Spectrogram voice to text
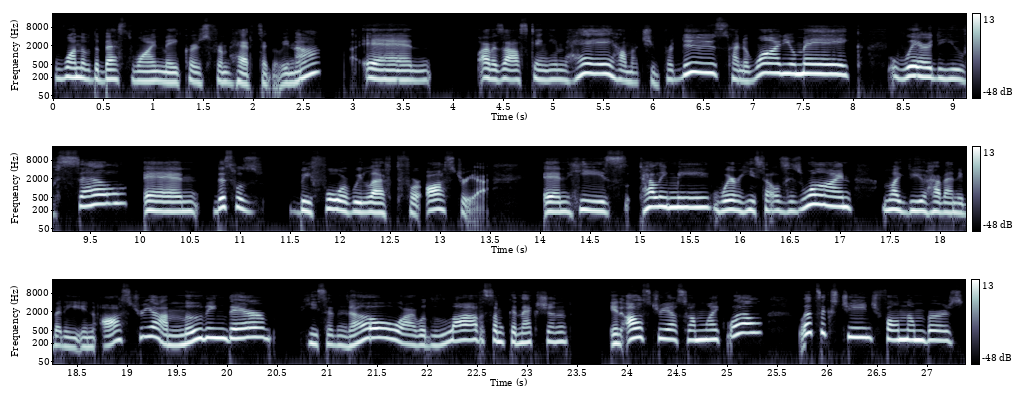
one of the best winemakers from Herzegovina. Mm-hmm. And I was asking him, hey, how much you produce, kind of wine you make, where do you sell? And this was before we left for Austria. And he's telling me where he sells his wine. I'm like, do you have anybody in Austria? I'm moving there. He said, no, I would love some connection in Austria. So I'm like, well, let's exchange phone numbers.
